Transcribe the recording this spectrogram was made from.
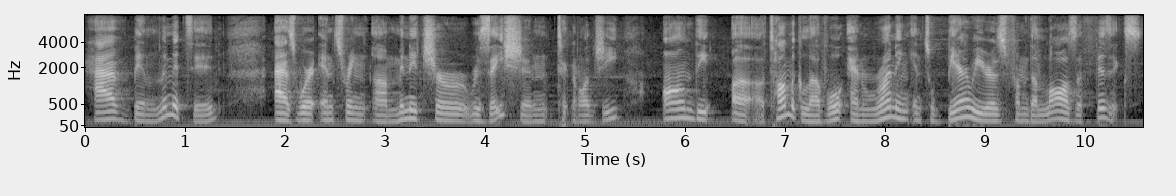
have been limited as we're entering miniaturization technology on the uh, atomic level and running into barriers from the laws of physics.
